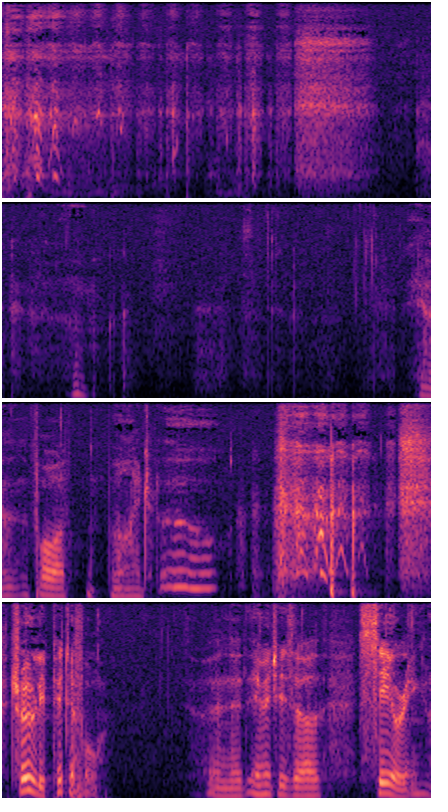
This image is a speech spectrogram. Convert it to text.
you know, the poor mind, truly pitiful. And the images are searing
